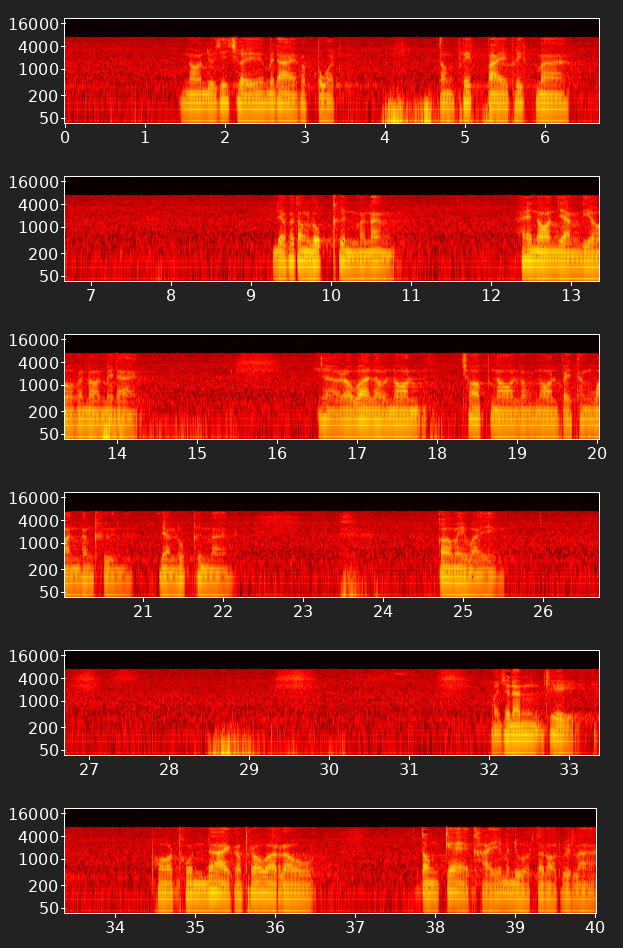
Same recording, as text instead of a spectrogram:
นอนอยู่เฉยๆไม่ได้ก็ปวด ต้องพลิกไปพลิกมา เดี๋ยวก็ต้องลุกขึ้นมานั่ง ให้นอนอย่างเดียวก็นอนไม่ได้เราว่าเรานอน ชอบนอนลองนอนไปทั้งวันทั้งคืน อย่าลุกขึ้นมา ก็ไม่ไหวเองเพราะฉะนั้นที่พอทนได้ก็เพราะว่าเราต้องแก้ไขมันอยู่ตลอดเวลา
